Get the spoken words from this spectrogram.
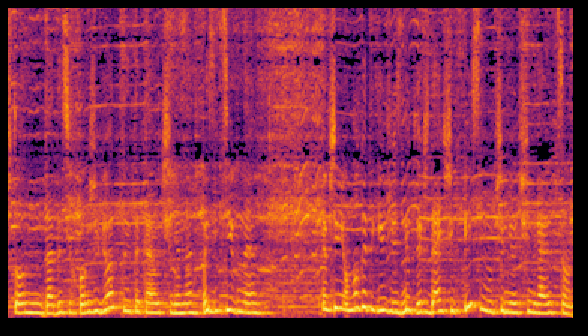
Что он да, до сих пор живет, и такая очень она позитивная. И вообще у него много таких жизнеутверждающих песен. Вообще мне очень нравится он.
